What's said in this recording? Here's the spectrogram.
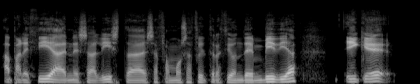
aparecía en esa lista, esa famosa filtración de Nvidia, y que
